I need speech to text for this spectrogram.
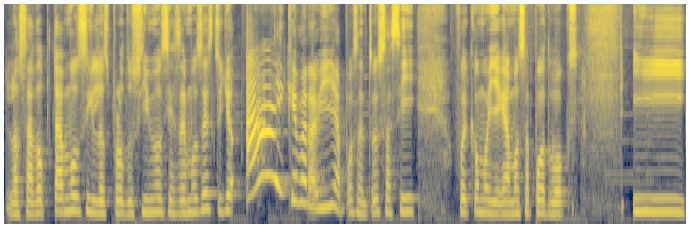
los adoptamos y los producimos y hacemos esto. Y yo, ¡ay, qué maravilla! Pues entonces así fue como llegamos a Podbox y,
